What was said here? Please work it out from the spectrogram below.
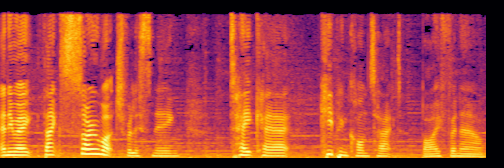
Anyway, thanks so much for listening. Take care. Keep in contact. Bye for now.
